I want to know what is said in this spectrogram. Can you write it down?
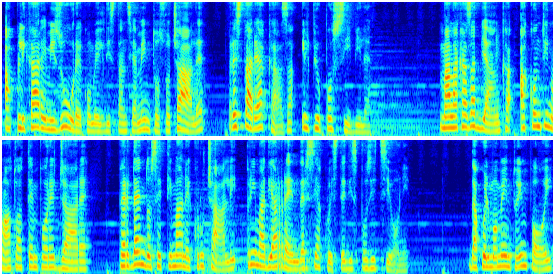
applicare misure come il distanziamento sociale, restare a casa il più possibile. Ma la Casa Bianca ha continuato a temporeggiare, perdendo settimane cruciali prima di arrendersi a queste disposizioni. Da quel momento in poi,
